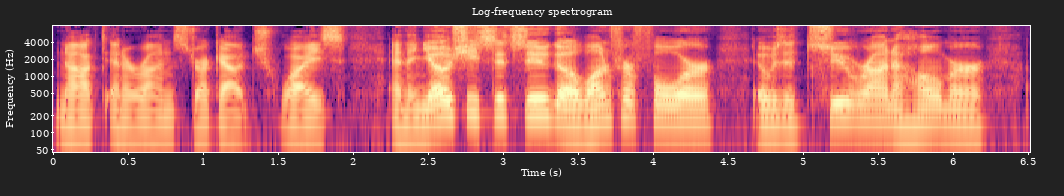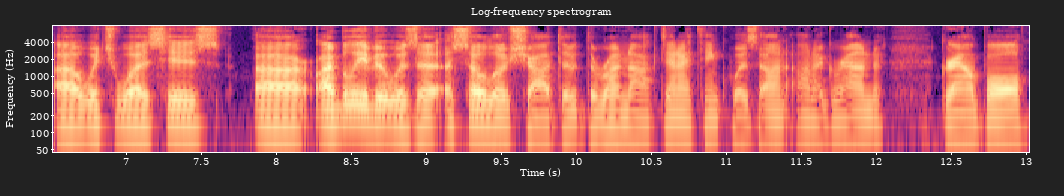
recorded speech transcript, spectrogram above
knocked in a run, struck out twice. And then Yoshi Tsutsugo, one for four. It was a two run homer, uh, which was his, uh, I believe it was a, a, solo shot. The, the run knocked in, I think, was on, on a ground ground ball.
